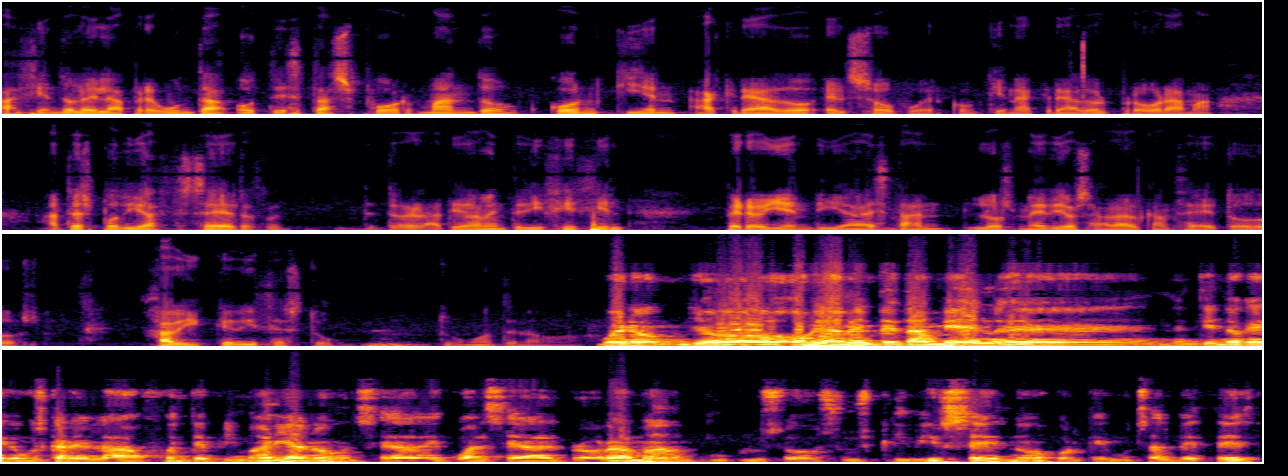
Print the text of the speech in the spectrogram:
haciéndole la pregunta o te estás formando con quien ha creado el software, con quien ha creado el programa. Antes podía ser relativamente difícil, pero hoy en día están los medios al alcance de todos. Javi, ¿qué dices tú? Bueno, yo obviamente también eh, entiendo que hay que buscar en la fuente primaria, ¿no? Sea de cuál sea el programa, incluso suscribirse, ¿no? Porque muchas veces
